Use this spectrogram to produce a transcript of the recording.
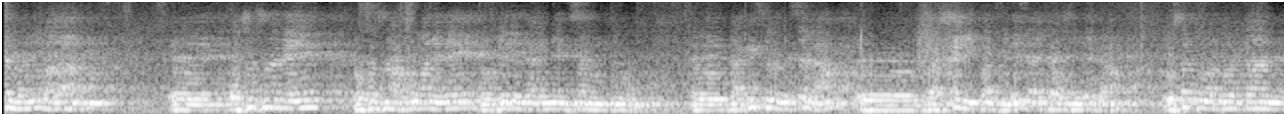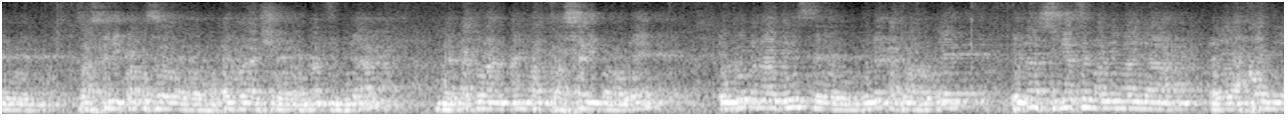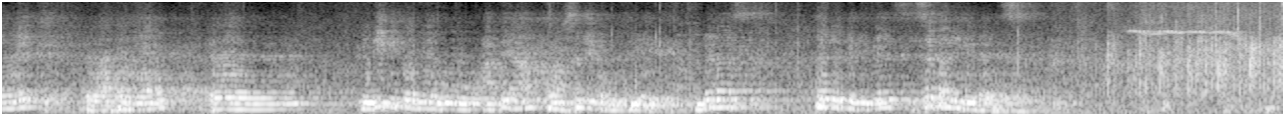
Bali bada, eh, osasunan ere, osasuna orduan ere, bere eragina izan ditu. Eh, dakizuen bezala, eh, transgenikoak direla eta ez direla, estatu batuetan eh, transgenikoak oso erraz onartzen dira, merkatuan hainbat transgeniko daude, Europan aldiz, eh, debekatuak daude, eta sinatzen baldin badira eh, akordioek, edo akordio hau, eh, irikiko dugu atea transgeniko guztiei. Beraz, totekerik ez, zetanik ere ez.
